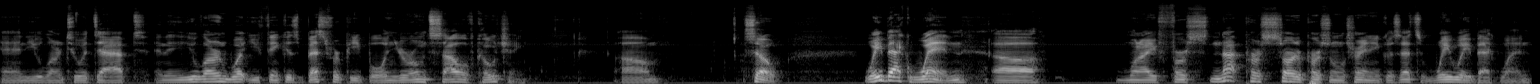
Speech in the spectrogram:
and you learn to adapt, and then you learn what you think is best for people and your own style of coaching. Um, so, way back when, uh, when I first not first started personal training, because that's way way back when.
